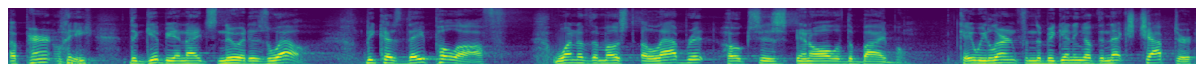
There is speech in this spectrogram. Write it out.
apparently the Gibeonites knew it as well because they pull off one of the most elaborate hoaxes in all of the Bible. Okay, we learn from the beginning of the next chapter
